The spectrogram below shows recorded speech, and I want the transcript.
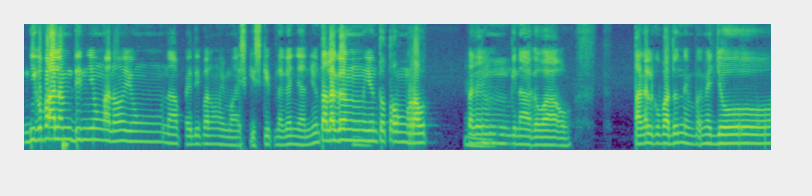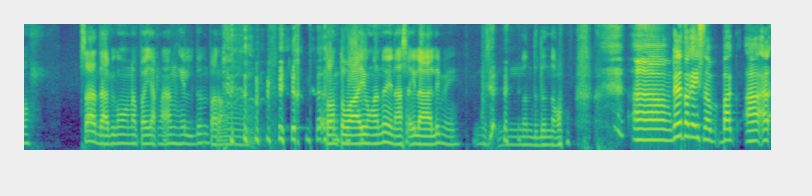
hindi ko pa alam din yung ano, yung na pwede pa lang may mga skip-skip na ganyan. Yung talagang, yung totoong route talaga Mm. yung ginagawa ko. Tagal ko pa dun eh. Medyo, sa dami kong napayak na anghel dun. Parang, tuwan-tuwa yung ano eh, nasa ilalim eh. Nandun ako. Um, ganito guys, no, bag, ah,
